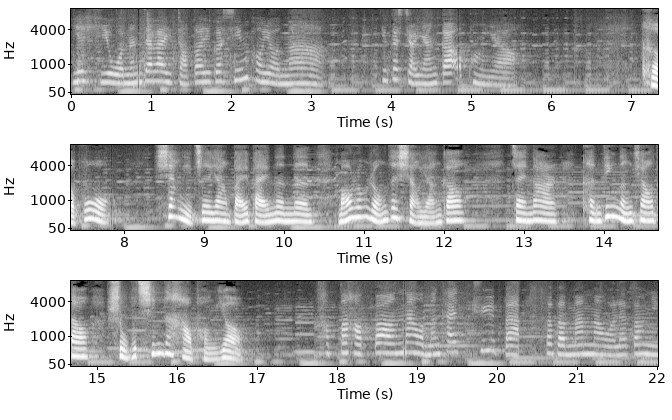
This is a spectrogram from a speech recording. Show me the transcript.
也许我能在那里找到一个新朋友呢，一个小羊羔朋友。可不像你这样白白嫩嫩、毛茸茸的小羊羔，在那儿肯定能交到数不清的好朋友。好吧，好吧，那我们快去吧。爸爸妈妈，我来帮你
